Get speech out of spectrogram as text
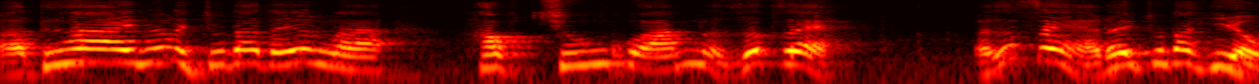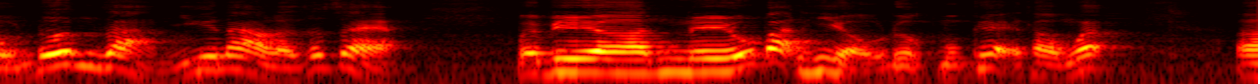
À, thứ hai nữa là chúng ta thấy rằng là học chứng khoán là rất rẻ. Và rất rẻ ở đây chúng ta hiểu đơn giản như thế nào là rất rẻ. Bởi vì à, nếu bạn hiểu được một cái hệ thống á à,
